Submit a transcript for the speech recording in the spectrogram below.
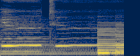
you too.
